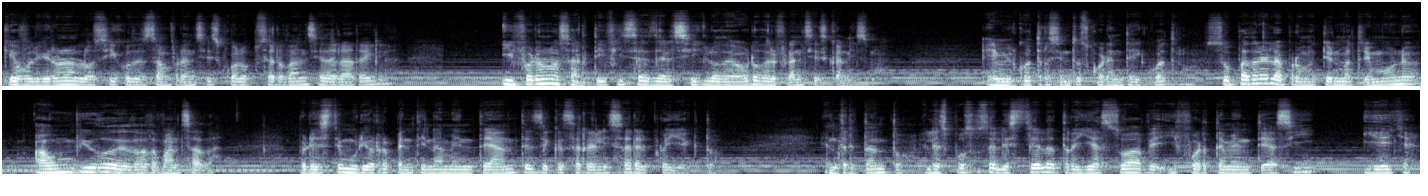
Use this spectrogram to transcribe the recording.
que volvieron a los hijos de San Francisco a la observancia de la regla y fueron los artífices del siglo de oro del franciscanismo. En 1444, su padre la prometió en matrimonio a un viudo de edad avanzada, pero este murió repentinamente antes de que se realizara el proyecto. Entretanto, el esposo celestial la traía suave y fuertemente así, y ella,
